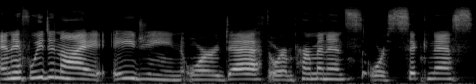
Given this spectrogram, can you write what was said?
and if we deny aging or death or impermanence or sickness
